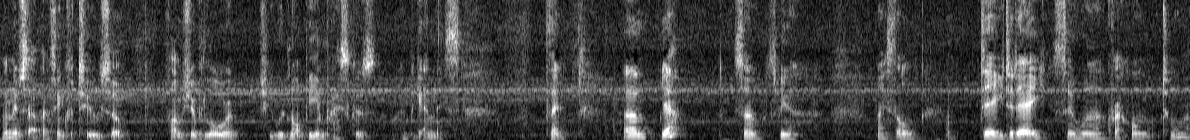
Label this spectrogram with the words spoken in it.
and they've set up everything for two. So if I'm here with Laura, she would not be impressed because I'd be getting this thing. Um, yeah. So it's been a nice little day today. So uh, crack on tomorrow.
